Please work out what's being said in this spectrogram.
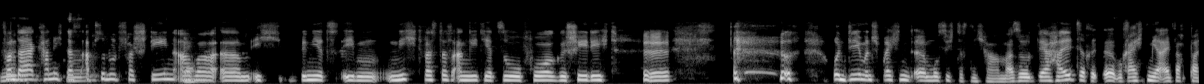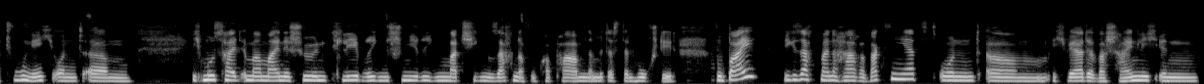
Von Mhm. daher kann ich das Mhm. absolut verstehen, aber ähm, ich bin jetzt eben nicht, was das angeht, jetzt so vorgeschädigt. Und dementsprechend äh, muss ich das nicht haben. Also der Halt äh, reicht mir einfach partout nicht. Und ähm, ich muss halt immer meine schön klebrigen, schmierigen, matschigen Sachen auf dem Kopf haben, damit das dann hochsteht. Wobei, wie gesagt, meine Haare wachsen jetzt und ähm, ich werde wahrscheinlich in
